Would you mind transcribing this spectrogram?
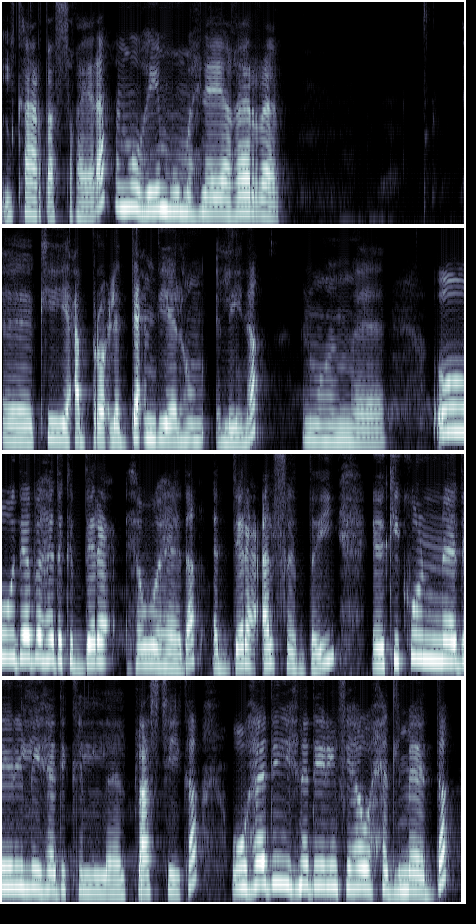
الكارطة الصغيرة. المهم هما هنايا غير آه كيعبروا على الدعم ديالهم لينا. المهم آه ودابا هذاك الدرع هو هذا الدرع الفضي. آه، كيكون دايرين ليه هذيك البلاستيكة وهذه هنا دايرين فيها واحد المادة.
